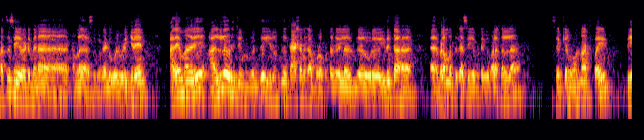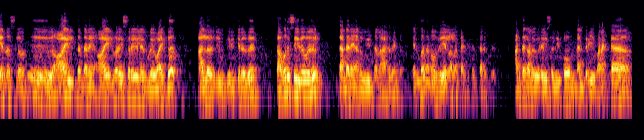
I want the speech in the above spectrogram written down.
ரத்து செய்ய வேண்டும் என தமிழக அரசுக்கு வேண்டுகோள் விடுக்கிறேன். அதே மாதிரி அல்லு அர்ஜுன் வந்து இது வந்து ஃபேஷனுக்காக போடப்பட்டது இல்லை இந்த ஒரு இதுக்காக விளம்பரத்துக்காக செய்யப்பட்ட இது வழக்கல்ல செக்ஷன் ஒன் நாட் ஃபைவ் பிஎன்எஸ்ல வந்து ஆயுள் தண்டனை ஆயுள் வரை சிறையில் இருக்கக்கூடிய வாய்ப்பு அல்ல அர்ஜுனுக்கு இருக்கிறது. தவறு செய்தவர்கள் தண்டனை அனுபவித்தான் ஆக வேண்டும் என்பதுதான் ஒரு கருத்து. அடுத்த காலம் விரைவில் சந்திப்போம். நன்றி வணக்கம்.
